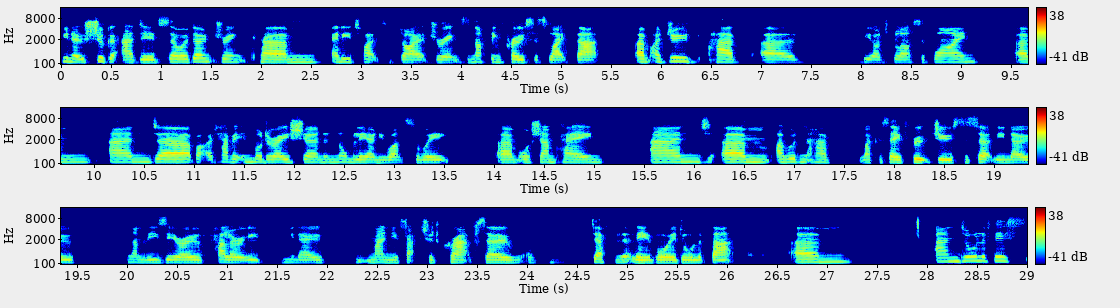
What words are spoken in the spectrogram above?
you know, sugar added. So I don't drink um, any types of diet drinks, nothing processed like that. Um, I do have uh, the odd glass of wine, um, and uh, but I'd have it in moderation and normally only once a week, um, or champagne. And um, I wouldn't have, like I say, fruit juice, and certainly no none of these zero calorie, you know, manufactured crap. So I'll definitely avoid all of that. Um, and all of this,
